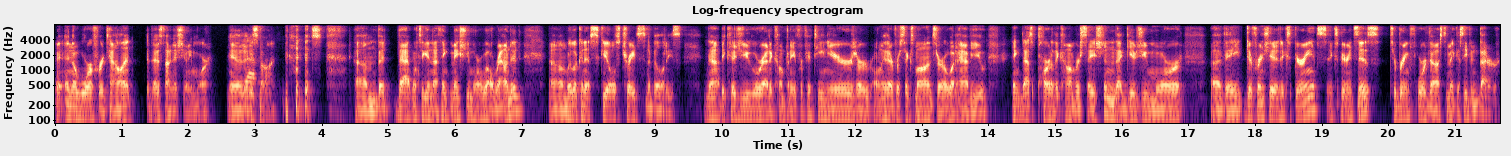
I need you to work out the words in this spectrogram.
In the war for talent, that's not an issue anymore. It, yeah. It's not. it's, um, but that, once again, I think makes you more well rounded. Um, we're looking at skills, traits, and abilities, not because you were at a company for 15 years or only there for six months or what have you. I think that's part of the conversation that gives you more of a differentiated experience, experiences to bring forward to us to make us even better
